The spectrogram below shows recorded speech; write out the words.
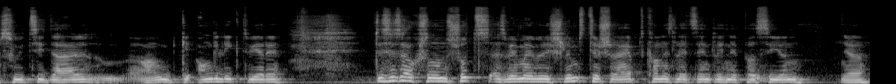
suizidal ange angelegt wäre. Das ist auch so ein Schutz. Also wenn man über das Schlimmste schreibt, kann es letztendlich nicht passieren. Ja,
